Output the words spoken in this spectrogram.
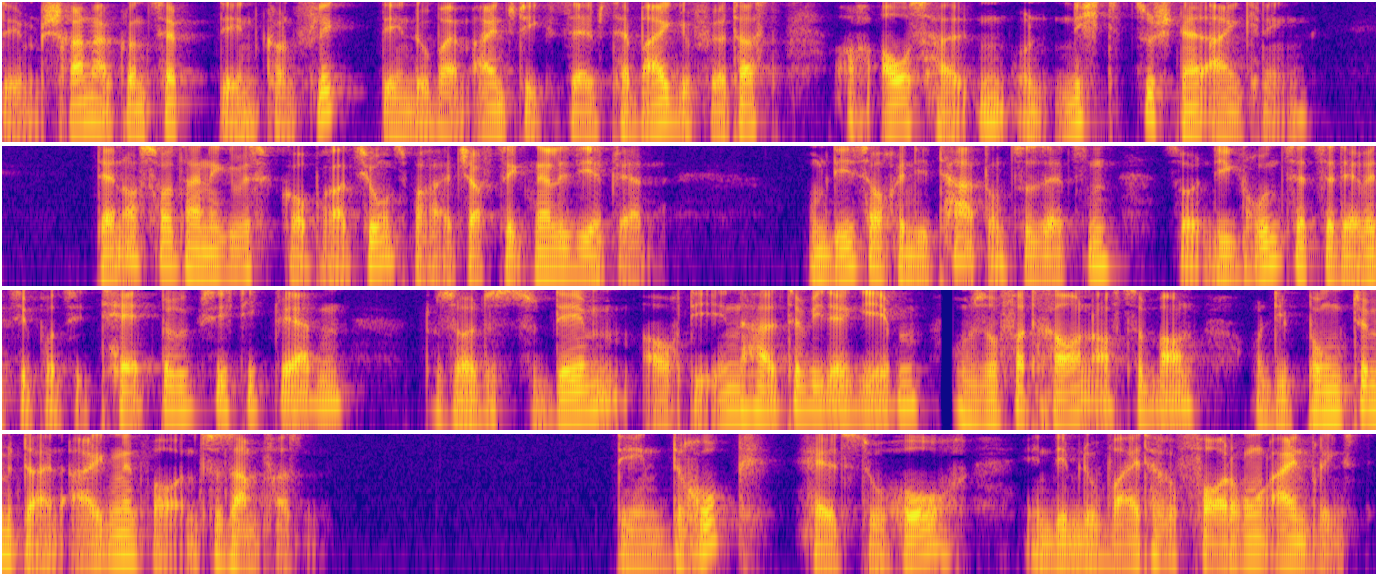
dem Schranner-Konzept den Konflikt, den du beim Einstieg selbst herbeigeführt hast, auch aushalten und nicht zu schnell einknicken. Dennoch sollte eine gewisse Kooperationsbereitschaft signalisiert werden. Um dies auch in die Tat umzusetzen, sollten die Grundsätze der Reziprozität berücksichtigt werden. Du solltest zudem auch die Inhalte wiedergeben, um so Vertrauen aufzubauen und die Punkte mit deinen eigenen Worten zusammenfassen. Den Druck hältst du hoch, indem du weitere Forderungen einbringst.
